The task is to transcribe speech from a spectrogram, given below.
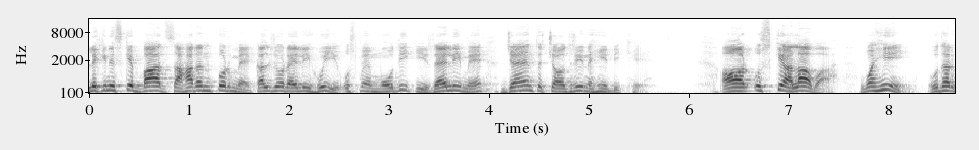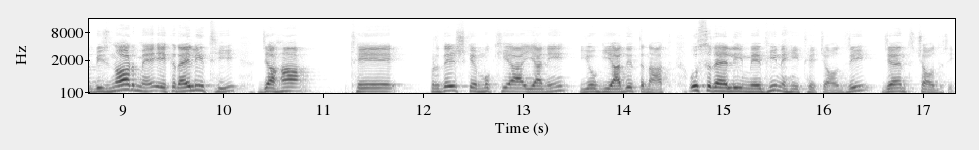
लेकिन इसके बाद सहारनपुर में कल जो रैली हुई, उसमें मोदी की रैली में जयंत चौधरी नहीं दिखे। और उसके अलावा, वहीं उधर बिजनौर में एक रैली थी, जहाँ थे प्रदेश के मुखिया यानी योगी आदित्यनाथ। उस रैली में भी नहीं थे चौधरी, जयंत चौधरी।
